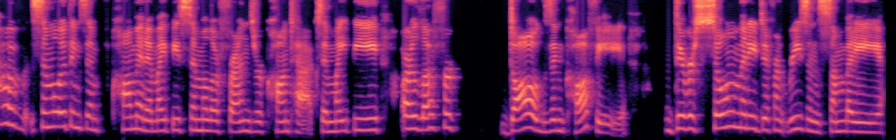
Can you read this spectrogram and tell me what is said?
have similar things in common. It might be similar friends or contacts. It might be our love for dogs and coffee. There are so many different reasons somebody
